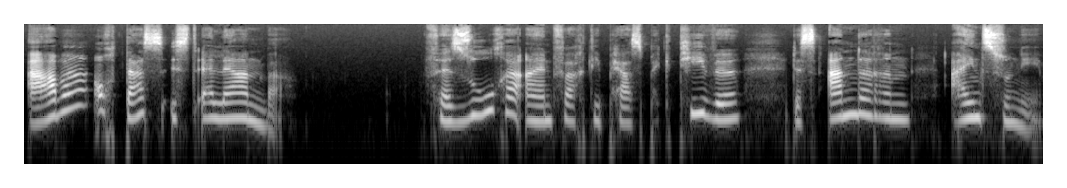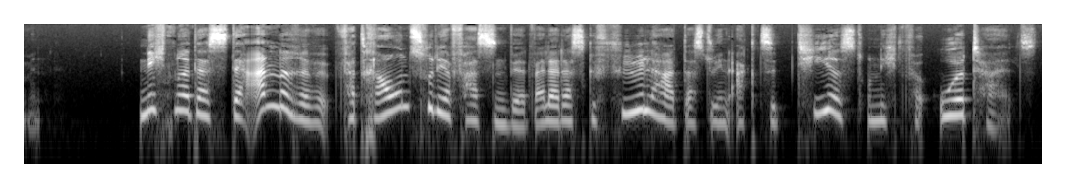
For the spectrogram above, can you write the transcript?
aber auch das ist erlernbar. Versuche einfach die Perspektive des anderen einzunehmen. Nicht nur, dass der andere Vertrauen zu dir fassen wird, weil er das Gefühl hat, dass du ihn akzeptierst und nicht verurteilst.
